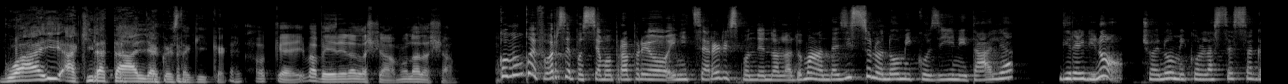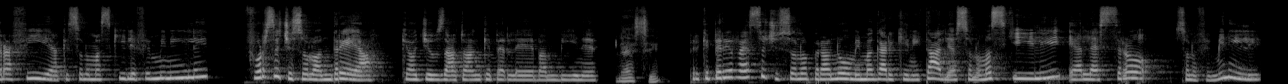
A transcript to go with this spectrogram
Guai a chi la taglia questa chicca. ok, va bene, la lasciamo, la lasciamo. Comunque forse possiamo proprio iniziare rispondendo alla domanda. Esistono nomi così in Italia? Direi di no, cioè nomi con la stessa grafia che sono maschili e femminili. Forse c'è solo Andrea, che oggi è usato anche per le bambine. Eh sì. Perché per il resto ci sono però nomi magari che in Italia sono maschili e all'estero sono femminili.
